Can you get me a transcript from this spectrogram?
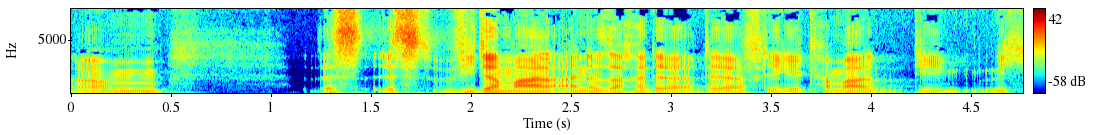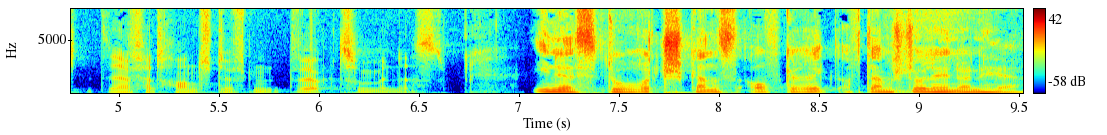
ähm, das ist wieder mal eine Sache der, der Pflegekammer, die nicht sehr vertrauensstiftend wirkt zumindest. Ines, du rutschst ganz aufgeregt auf deinem Stuhl hin und her.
